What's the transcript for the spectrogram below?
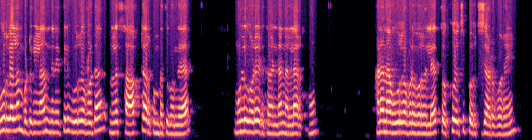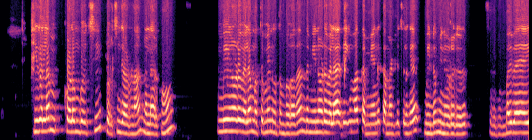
ஊறுகாய்லாம் போட்டுக்கலாம். இந்த நெத்திலி ஊறுகாய் போட்டால் நல்லா சாஃப்டாக இருக்கும் பார்த்துக்கோங்க. முள்ளு கூட எடுக்க வேண்டாம் நல்லா இருக்கும். ஆனால் நான் ஊறுகாய் போட போகிறதில்ல தொக்கு வச்சு பொறிச்சு சாப்பிட போகிறேன் இதெல்லாம் குழம்பு வச்சு பொறிச்சும் சாப்பிடலாம் நல்லாயிருக்கும் மீனோட விலை மொத்தமே நூற்றம்பது ரூபா தான். இந்த மீனோட விலை அதிகமாக கம்மியானு கமெண்ட்டில் சொல்லுங்கள் மீண்டும் இன்னொரு பை பாய்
